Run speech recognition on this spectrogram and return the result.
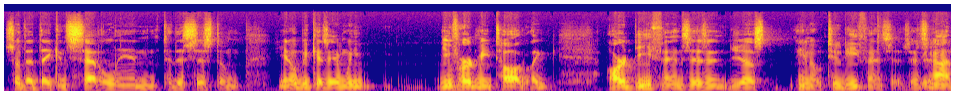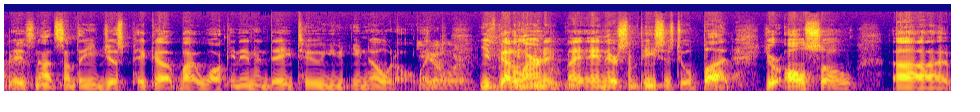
so that they can settle in to the system, you know, because, and we, you've heard me talk, like, our defense isn't just you know two defenses. It's yeah, not yeah. it's not something you just pick up by walking in on day two. You you know it all. Like, you you've got to learn it, and there's some pieces to it. But you're also uh,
